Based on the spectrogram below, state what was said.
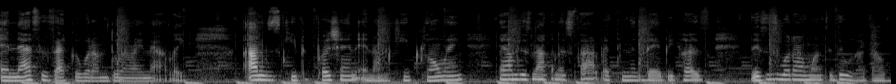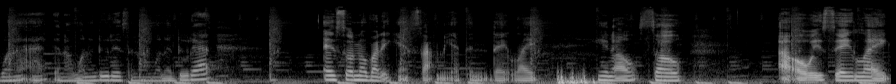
And that's exactly what I'm doing right now. Like, I'm just keep pushing and I'm keep going and I'm just not gonna stop at the end of the day because this is what I want to do. Like I wanna act and I wanna do this and I wanna do that. And so nobody can stop me at the end of the day. Like, you know, so I always say like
